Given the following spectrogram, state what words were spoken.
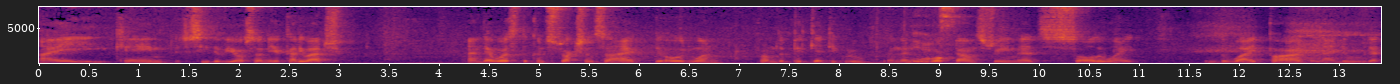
I came to see the Vjosa near Kalivac, and there was the construction site, the old one from the Becchetti group, and then we walked downstream and I saw the white, the white part, and I knew that.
